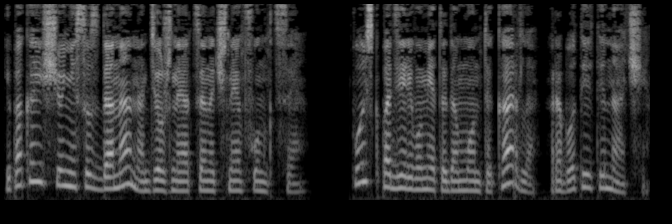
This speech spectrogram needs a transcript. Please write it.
и пока еще не создана надежная оценочная функция. Поиск по дереву методом Монте-Карло работает иначе.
